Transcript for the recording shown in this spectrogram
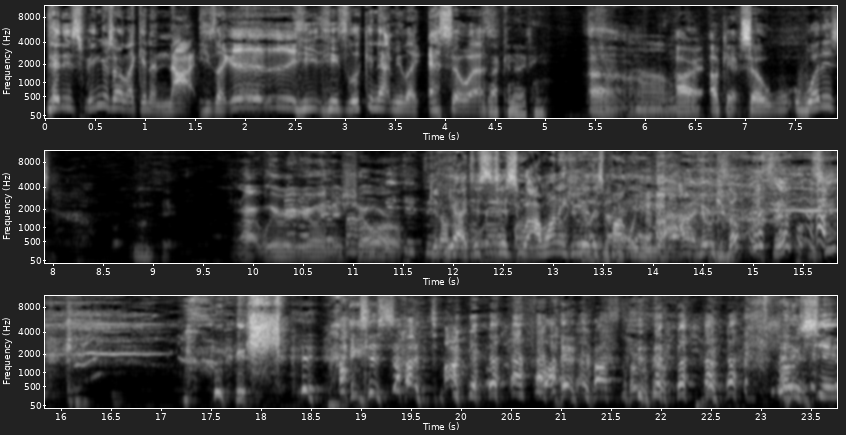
that his fingers are like in a knot. He's like, "Ugh." he he's looking at me like SOS. Not connecting. Um, oh. All right, okay. So w- what is? All right, we're reviewing this show or Yeah, just just I want to hear this part where you laugh. here we go. Simple, simple. I just saw a taco fly across the room. oh shit!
